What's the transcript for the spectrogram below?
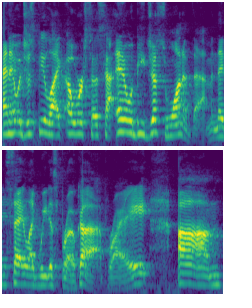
And it would just be like, oh, we're so sad. And it would be just one of them. And they'd say like, we just broke up, right? Um,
